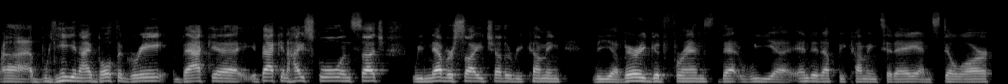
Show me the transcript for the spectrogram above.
uh, he and I both agree back uh, back in high school and such, we never saw each other becoming the uh, very good friends that we uh, ended up becoming today and still are.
